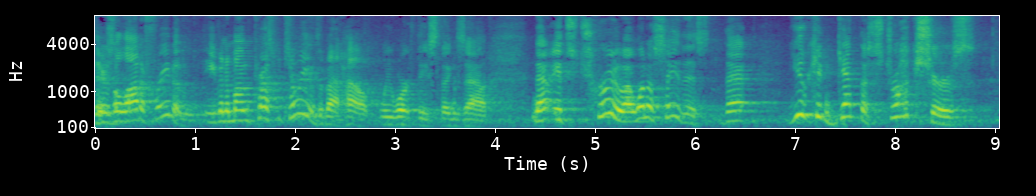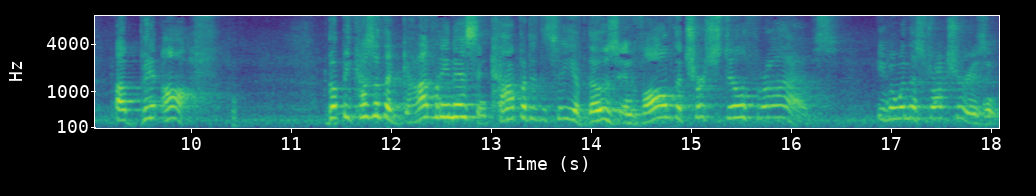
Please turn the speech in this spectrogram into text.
there's a lot of freedom, even among Presbyterians, about how we work these things out. Now, it's true, I want to say this, that you can get the structures a bit off. But because of the godliness and competency of those involved, the church still thrives, even when the structure isn't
